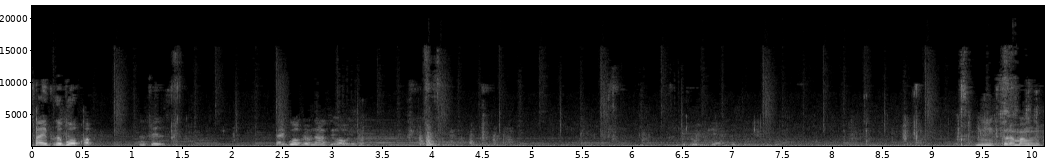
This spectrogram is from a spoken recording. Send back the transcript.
ใส่เพื่อบวบครับนั่นสิใส่บวบเดี๋ยวน้ำจะออกอยู่ครับ นี่กระมังนี่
